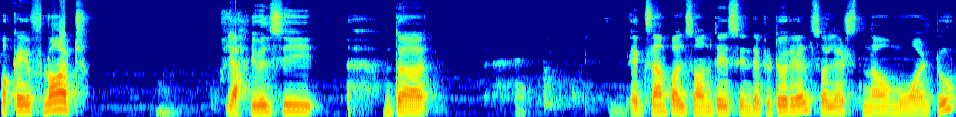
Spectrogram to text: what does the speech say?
Okay, if not, yeah, you will see the examples on this in the tutorial. So, let us now move on to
